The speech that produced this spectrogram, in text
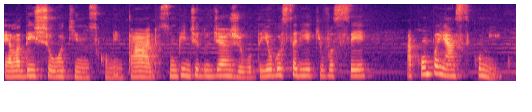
ela deixou aqui nos comentários um pedido de ajuda e eu gostaria que você acompanhasse comigo.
